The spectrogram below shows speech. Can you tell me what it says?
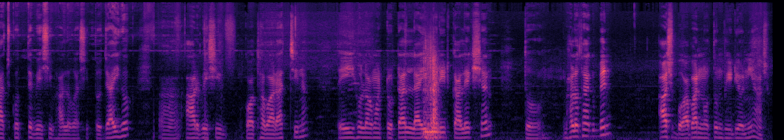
কাজ করতে বেশি ভালোবাসি। তো যাই হোক আর বেশি কথা বাড়াচ্ছি না। তো এই হলো আমার টোটাল লাইব্রেরির কালেকশান তো ভালো থাকবেন। আসব, আবার নতুন ভিডিও নিয়ে আসব।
